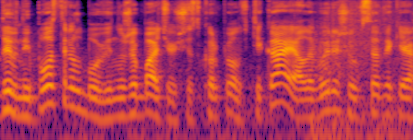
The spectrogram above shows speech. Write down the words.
Дивний постріл був, він уже бачив, що Скорпіон втікає, але вирішив все-таки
